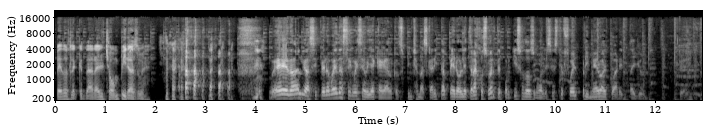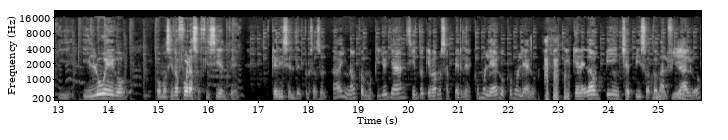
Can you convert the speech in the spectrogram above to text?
pedos le quedará el chompiras, güey. bueno, algo así, pero bueno, ese güey se veía cagado con su pinche mascarita, pero le trajo suerte porque hizo dos goles. Este fue el primero al 41. Y, y luego como si no fuera suficiente, ¿qué dice el del Cruz Azul? Ay, no, como que yo ya siento que vamos a perder. ¿Cómo le hago? ¿Cómo le hago? Y que le da un pinche pisotón al Fidalgo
